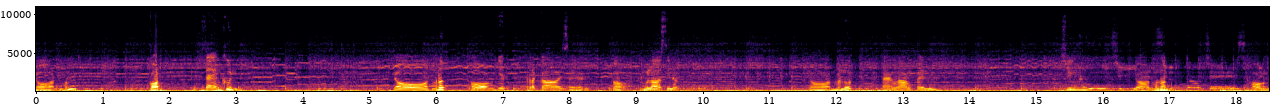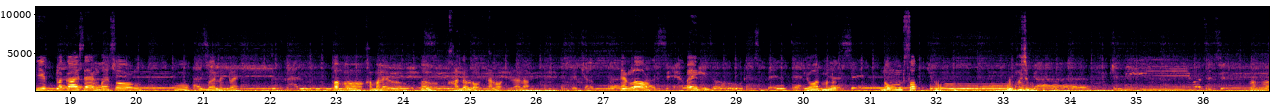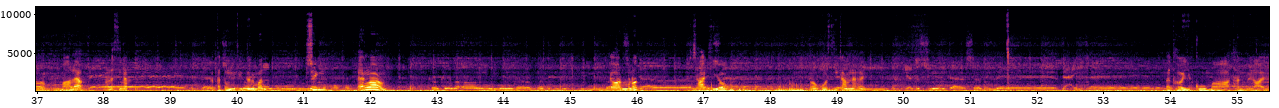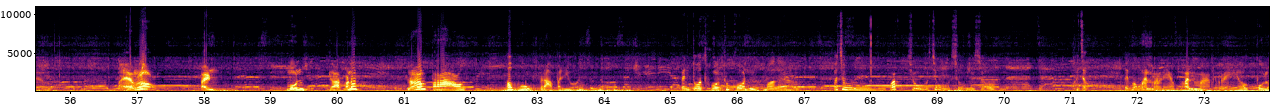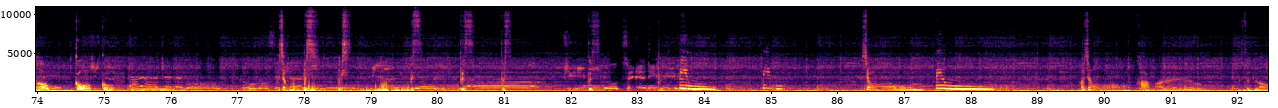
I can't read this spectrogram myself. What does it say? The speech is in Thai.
ยอดมนุษย์กดแสงขึ้น ยอดมนุษย์ทองเย็ดประกายแสงก็ถึงเวลาสินะ ยอดมนุษย์แปลงร่างเป็นชิงยอดมนุษย์ทองเย็บประกายแสงเบอร์สองโอ้มีเบอร์หนึ่งด้วยฮ่าฮ่าเข้ามาแล้วเออคันนั้นโหลดตลอดอยู่แล้วล่ะแปลงร่างเป็นยอดมนุษย์นมสดเฮ้ย มาแล้ว มาแล้วสินะแล้วประตูมิติเดรมันชิงแองล่างยอดมนุษย์ ชาเขียวเราโคตรสีดำนะเฮ้ยแต่เธออย่กูมาทันเวลาแล้วแปลงล่างเป็น หมุนยอดมนุษย์ น้ำเปล่าเพราะกูเปล่าประโยชน์ เป็นตัวถ่วงทุกคนมาแล้ววัชโชวัชโชวัชโชวัชโชวัชโชวัชโชไอ้ยพวกมันมาแล้ว มันมาแล้วพวกเราโกโกโกวัชโชปึ๊สปึ๊สปึ๊สปึ๊สปึ๊สปึ๊สปิ้วปิ้ววัชโชปิ้ววัชโชข้ามาแล้วสุดหล่อ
